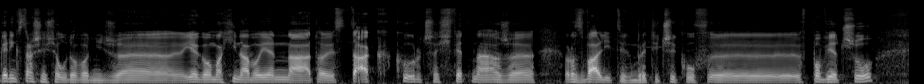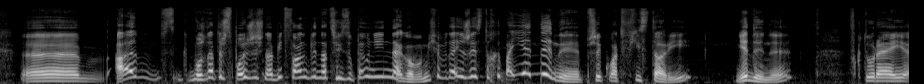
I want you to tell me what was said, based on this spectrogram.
Gering strasznie chciał udowodnić, że jego machina wojenna to jest tak, kurczę, świetna, że rozwali tych Brytyjczyków yy, w powietrzu. E, Ale można też spojrzeć na bitwę Anglii na coś zupełnie innego, bo mi się wydaje, że jest to chyba jedyny przykład w historii, jedyny, w której e,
